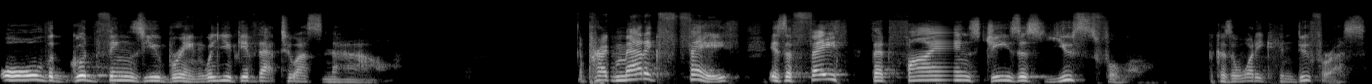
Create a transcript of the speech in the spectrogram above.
all the good things you bring. Will you give that to us now? A pragmatic faith is a faith that finds Jesus useful because of what he can do for us.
